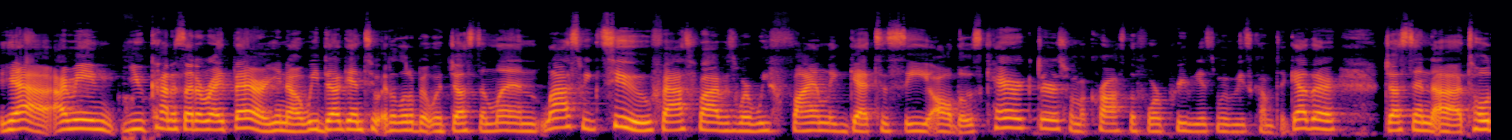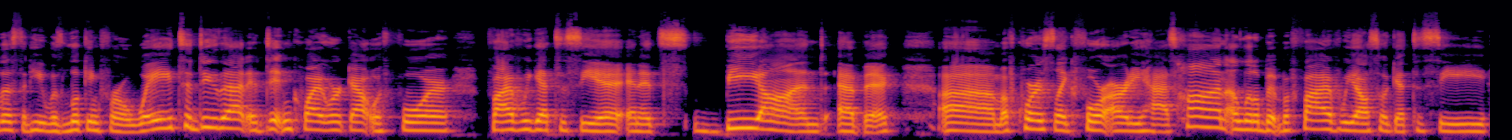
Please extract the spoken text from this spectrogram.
Yeah, I mean, you kind of said it right there. You know, we dug into it a little bit with Justin Lin last week too. Fast Five is where we finally get to see all those characters from across the four previous movies come together. Justin uh, told us that he was looking for a way to do that. It didn't quite work out with four. Five, we get to see it, and it's beyond epic. Um, of course, like four already has Han a little bit, but five, we also get to see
